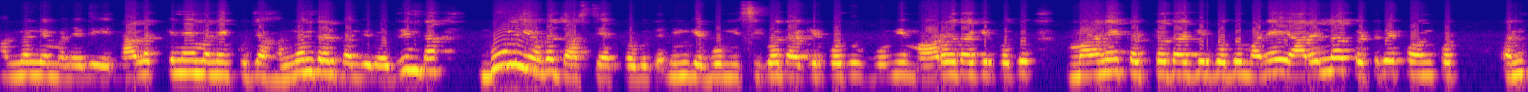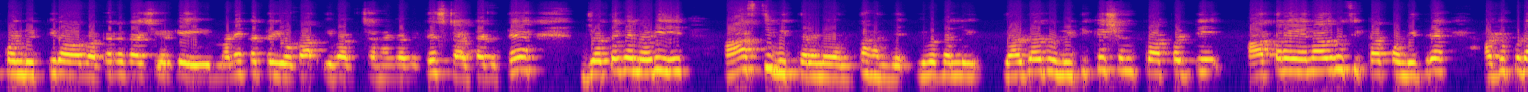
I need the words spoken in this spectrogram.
ಹನ್ನೊಂದನೇ ಮನೆಯಲ್ಲಿ ನಾಲ್ಕನೇ ಮನೆ ಕುಜ ಹನ್ನೊಂದರಲ್ಲಿ ಬಂದಿರೋದ್ರಿಂದ ಭೂಮಿ ಯೋಗ ಜಾಸ್ತಿ ಆಗ್ತಾ ಹೋಗುತ್ತೆ ನಿಮ್ಗೆ ಭೂಮಿ ಸಿಗೋದಾಗಿರ್ಬೋದು, ಭೂಮಿ ಮಾರೋದಾಗಿರ್ಬೋದು, ಮನೆ ಕಟ್ಟೋದಾಗಿರ್ಬೋದು, ಮನೆ ಯಾರೆಲ್ಲ ಕಟ್ಟಬೇಕು ಅನ್ಕೊ, ಅನ್ಕೊಂಡಿರ್ತೀರೋ ಮಕರ ರಾಶಿಯವರಿಗೆ ಮನೆ ಕಟ್ಟೋ ಯೋಗ ಇವಾಗ ಚೆನ್ನಾಗಾಗುತ್ತೆ ಸ್ಟಾರ್ಟ್ ಆಗುತ್ತೆ. ಜೊತೆಗೆ ನೋಡಿ ಆಸ್ತಿ ವಿತರಣೆ ಅಂತ ಅಂದೆ. ಇವಾಗಲ್ಲಿ ಯಾವ್ದಾದ್ರು ಲಿಟಿಕೇಶನ್ ಪ್ರಾಪರ್ಟಿ ಆತರ ಏನಾದ್ರು ಸಿಕ್ಕಾಕೊಂಡಿದ್ರೆ ಅದು ಕೂಡ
